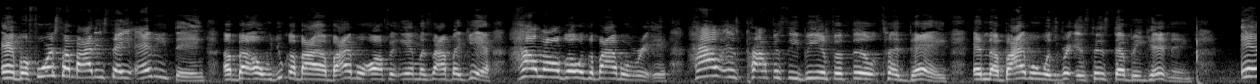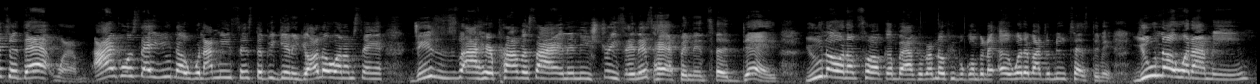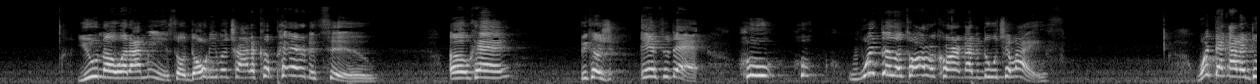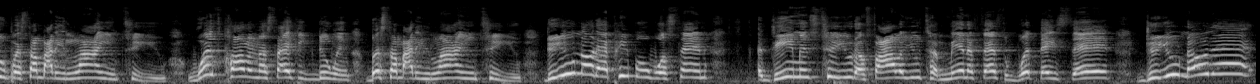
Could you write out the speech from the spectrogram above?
And before somebody say anything about, oh, you can buy a Bible off of Amazon, but yeah, how long ago was the Bible written? How is prophecy being fulfilled today? And the Bible was written since the beginning. Answer that one. I ain't gonna say, you know, when I mean since the beginning, y'all know what I'm saying. Jesus is out here prophesying in these streets, and it's happening today. You know what I'm talking about, because I know people gonna be like, oh, what about the New Testament? You know what I mean. You know what I mean. So don't even try to compare the two. Okay? Because answer that. Who who what does a tarot card got to do with your life? What that got to do but somebody lying to you? What's calling a psychic doing but somebody lying to you? Do you know that people will send demons to you to follow you to manifest what they said? Do you know that?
